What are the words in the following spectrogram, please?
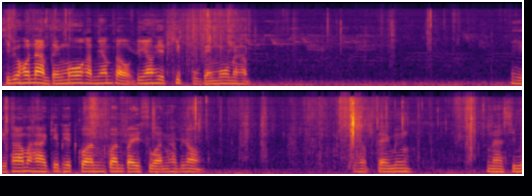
สิเป็นคนน้ำแตงโมครับย้ำเสาที่เขาเฮ็ดคลิปปลูกแตงโมไหมครับนี่พามาหาเก็บเห็ดก่อนก่อนไปสวนครับพี่น้อง นะครับแตงหนึ่งนาซีเม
